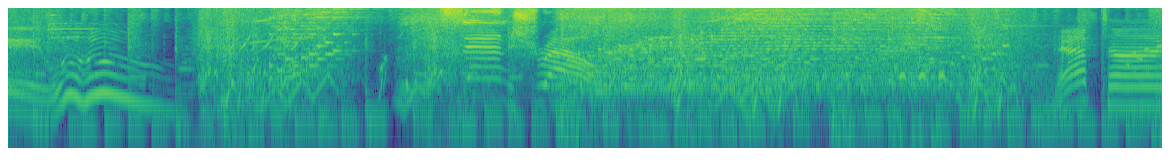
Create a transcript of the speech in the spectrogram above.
Hey, woohoo! Sand Shroud! Nap time!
